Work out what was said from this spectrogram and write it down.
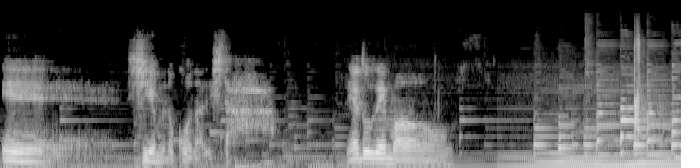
えー、CM のコーナーでした。ありがとうございます。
